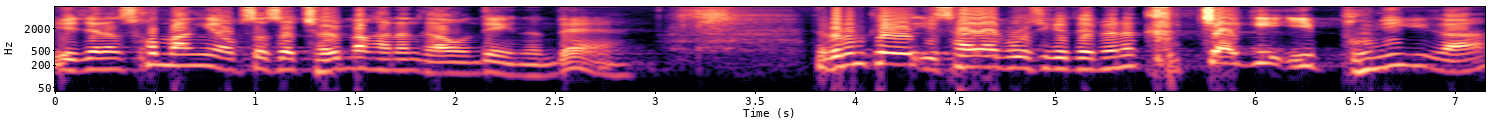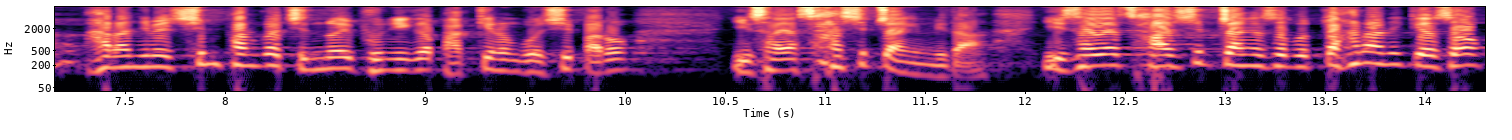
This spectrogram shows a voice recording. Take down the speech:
이제는 소망이 없어서 절망하는 가운데 있는데 여러분 그 이사야 보시게 되면은 갑자기 이 분위기가 하나님의 심판과 진노의 분위기가 바뀌는 것이 바로 이사야 40장입니다. 이사야 40장에서부터 하나님께서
